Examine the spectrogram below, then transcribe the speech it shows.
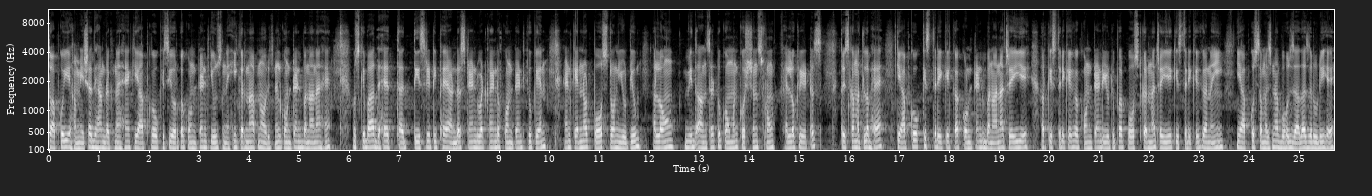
तो आपको ये हमेशा ध्यान रखना है कि आपको किसी और का कॉन्टेंट यूज़ नहीं करना, अपना ओरिजिनल कॉन्टेंट बनाना है। उसके बाद है तीसरी टिप है understand what kind of content you can and can not post on YouTube along with answer to common question from fellow creators तो इसका मतलब है कि आपको किस तरीके का कॉन्टेंट बनाना चाहिए और किस तरीके का कॉन्टेंट यूट्यूब पर पोस्ट करना चाहिए, किस तरीके का नहीं, ये आपको समझना बहुत ज़्यादा ज़रूरी है।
